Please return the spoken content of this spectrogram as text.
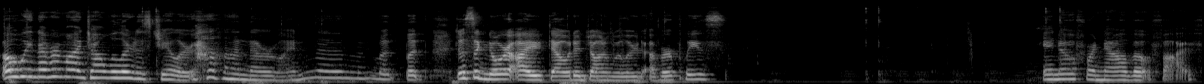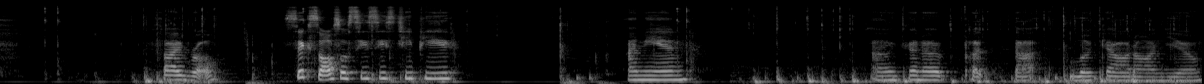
Oh wait, never mind. John Willard is jailer. never mind. But but just ignore I doubted John Willard ever, please. Know, for now, vote five. Five roll. Six also CC's TP. I mean, I'm gonna put that lookout on you.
